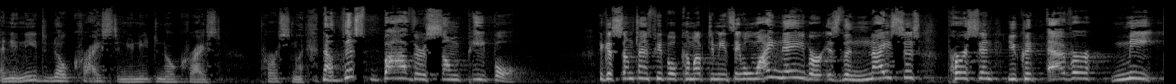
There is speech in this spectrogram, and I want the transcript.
And you need to know Christ, and you need to know Christ personally. Now, this bothers some people. Because sometimes people come up to me and say, Well, my neighbor is the nicest person you could ever meet.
